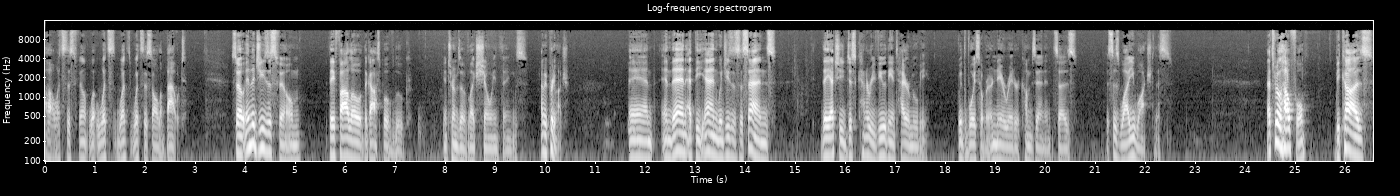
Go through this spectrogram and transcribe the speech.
oh, what's this film? What, what's what's what's this all about? So in the Jesus film, they follow the Gospel of Luke in terms of like showing things. I mean, pretty much. And and then at the end, when Jesus ascends, they actually just kind of review the entire movie with the voiceover. A narrator comes in and says, "This is why you watched this." That's real helpful because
